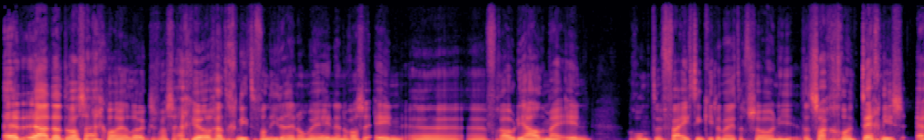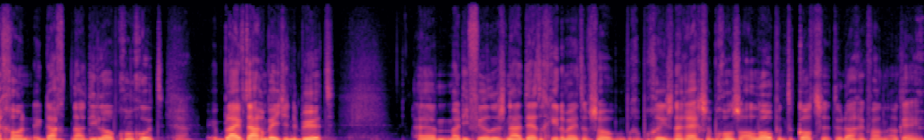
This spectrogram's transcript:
en ja, dat was eigenlijk wel heel leuk. Dus ik was eigenlijk heel erg aan het genieten van iedereen om me heen. En er was er één eh, eh, vrouw die haalde mij in. Rond de 15 kilometer of zo. En die, dat zag gewoon technisch echt gewoon... Ik dacht, nou, die loopt gewoon goed. Ja. Ik blijf daar een beetje in de buurt. Ehm, maar die viel dus na 30 kilometer of zo. Ging ze naar rechts en begon ze al lopend te kotsen. Toen dacht ik van, oké,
